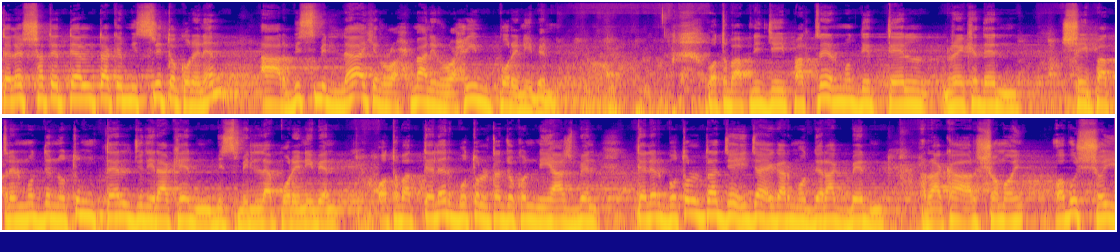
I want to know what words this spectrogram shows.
তেলের সাথে তেলটাকে মিশ্রিত করে নেন আর বিসমিল্লাহ রহমান রহিম পরে নেবেন। অথবা আপনি যেই পাত্রের মধ্যে তেল রেখে দেন, সেই পাত্রের মধ্যে নতুন তেল যদি রাখেন বিসমিল্লা পরে নেবেন। অথবা তেলের বোতলটা যখন নিয়ে আসবেন, তেলের বোতলটা যেই জায়গার মধ্যে রাখবেন, রাখার সময় অবশ্যই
